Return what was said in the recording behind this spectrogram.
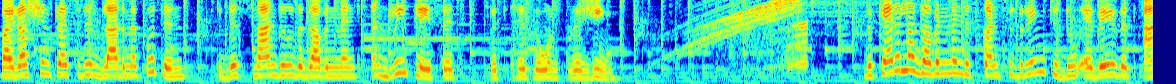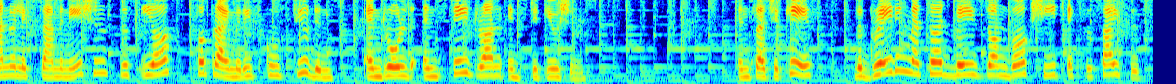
by Russian President Vladimir Putin to dismantle the government and replace it with his own regime. The Kerala government is considering to do away with annual examinations this year for primary school students enrolled in state run institutions. In such a case, the grading method based on worksheet exercises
